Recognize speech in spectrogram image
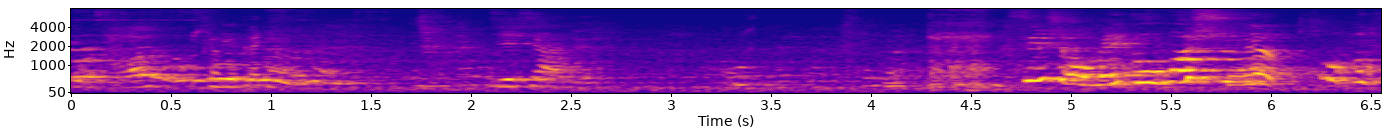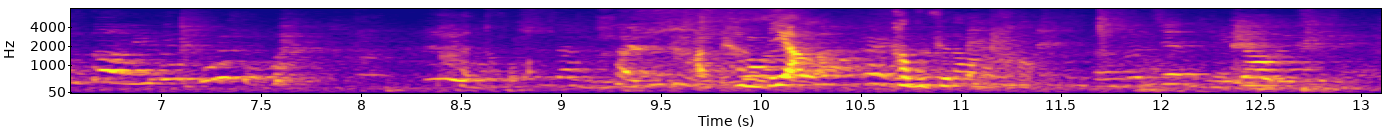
吗？天龙盖地虎。接下去。先生，我没读过书，我不知道您在说什么。很土，他看遍了，他不知道的好。咱们见底到底是谁？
